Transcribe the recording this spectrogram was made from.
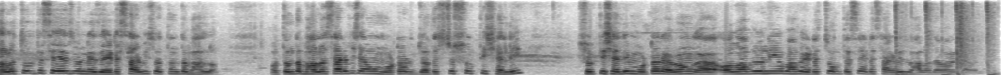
ভালো চলতেছে এই জন্য যে এটা সার্ভিস অত্যন্ত ভালো। অত্যন্ত ভালো সার্ভিস এবং মোটর যথেষ্ট শক্তিশালী শক্তিশালী মোটর এবং অভাবনীয়ভাবে এটা চলতেছে, এটা সার্ভিস ভালো দেওয়ার কারণে।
